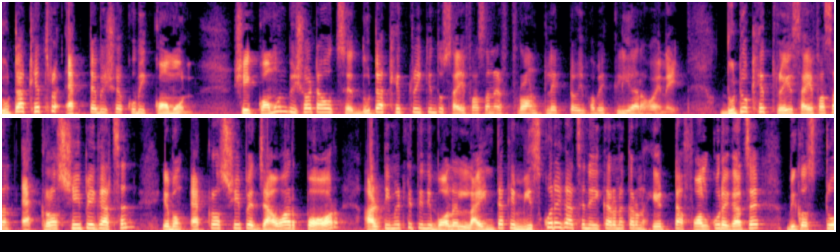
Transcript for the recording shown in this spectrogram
দুটা ক্ষেত্র একটা বিষয় খুবই কমন সেই কমন বিষয়টা হচ্ছে দুটা ক্ষেত্রেই কিন্তু সাইফ হাসানের ফ্রন্ট লেগটা ওইভাবে ক্লিয়ার হয় নাই। দুটো ক্ষেত্রেই সাইফ হাসান অ্যাক্রস শেপে গেছেন এবং অ্যাক্রস শেপে যাওয়ার পর আলটিমেটলি তিনি বলের লাইনটাকে মিস করে গেছেন এই কারণে, কারণ হেডটা ফল করে গেছে বিকজ টো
